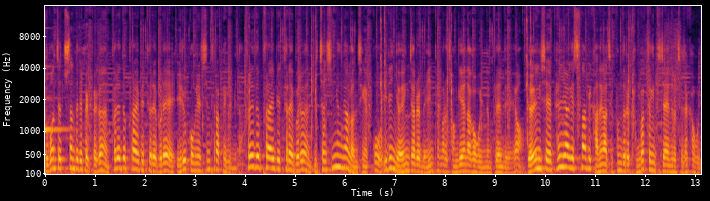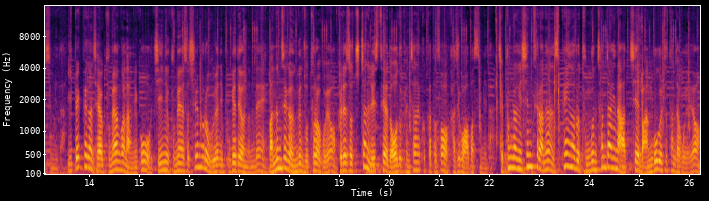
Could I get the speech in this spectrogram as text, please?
두 번째 추천드릴 백팩은 프레드 프라이빗 트래블의 2601 신트라팩입니다. 프레드 프라이빗 트래블은 2016년 런칭했고 1인 여행자를 메인 테마로 전개해 나가고 있는 브랜드예요. 여행 시에 편리하게 수납이 가능한 제품들을 감각적인 디자인으로 제작하고 있습니다. 이 백팩은 제가 구매한 건 아니고 지인이 구매해서 실물을 우연히 보게 되었는데 만듦새가 은근 좋더라고요. 그래서 추천 리스트에 넣어도 괜찮을 것 같아서 가지고 와봤습니다. 제품명인 신트라는 스페인어로 둥근 천장이나 아치의 만곡을 뜻한다고 해요.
